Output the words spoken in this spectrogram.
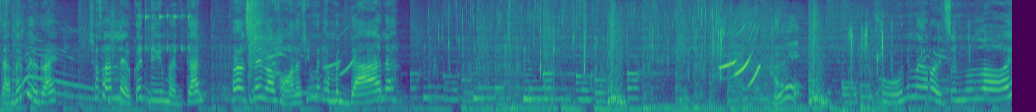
แต่ไม่เป็นไรช็อกโกแลตเหลวก็ดีเหมือนกันเพราะเราจะได้ลองของอะไรที่ไม่ธรรมดานะ Cool. โอ้นี่มันอร่อยจังเลย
